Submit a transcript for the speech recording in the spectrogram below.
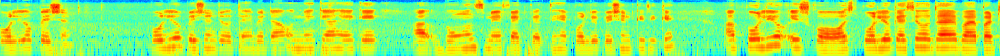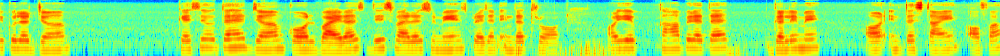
polio patient. Polio patient जो होते हैं बेटा, उनमें क्या है कि बोन्स में इफ़ेक्ट करते हैं पोलियो पेशेंट की, ठीक है? अब पोलियो इज़ कॉज पोलियो कैसे होता है? बाय पर्टिकुलर जर्म कैसे होता है? Germ called virus this virus remains present in the throat और ये कहाँ पे रहता है? गले में और intestine of a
